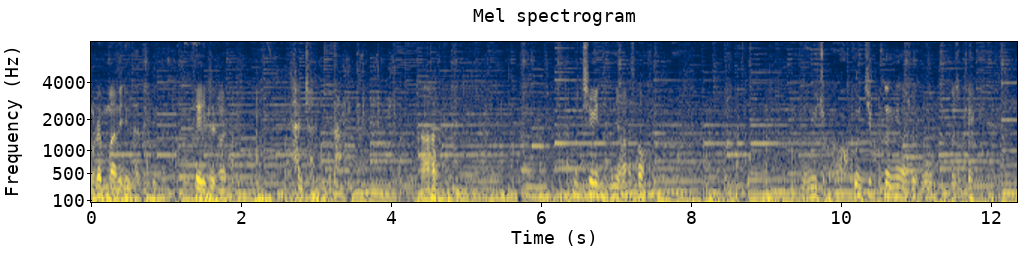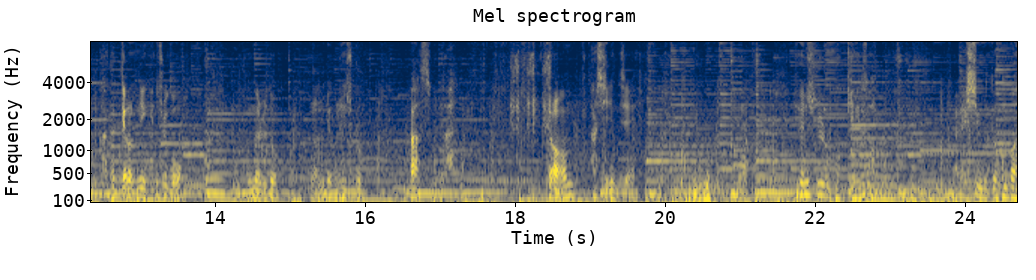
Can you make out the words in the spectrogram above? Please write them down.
오랜만에 인사드리는 데일리 러닝 탄천입니다. 아, 호치민 다녀와서 몸이 조금 찌뿌둥해가지고 어저께 가볍게 러닝 해주고 오늘도 러닝을 해주러 나왔습니다. 그럼 다시 이제 뭐 현실로 복귀해서 열심히 또 한번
